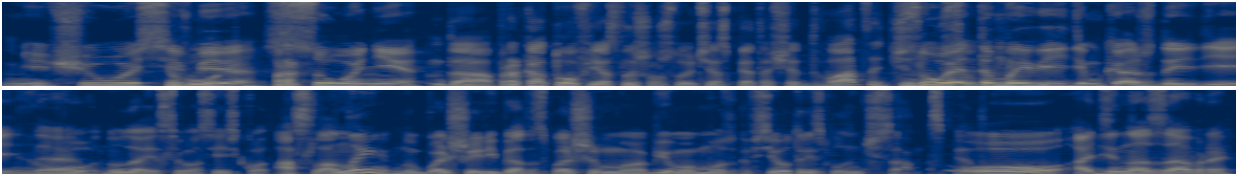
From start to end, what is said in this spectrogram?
ничего себе, Вот, про- Sony. Да, про котов я слышал, что у тебя спят вообще 20 часов Ну, это мы видим каждый день, да. Вот, ну да, если у вас есть кот. А слоны, ну большие ребята с большим объемом мозга, всего 3,5 часа спят. О, а динозавры?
